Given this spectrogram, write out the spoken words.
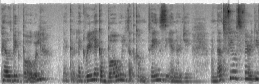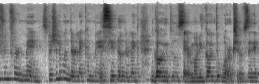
pelvic bowl like like really like a bowl that contains the energy. And that feels very different for men especially when they're like a mess you know they're like going to ceremonies going to workshops uh,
